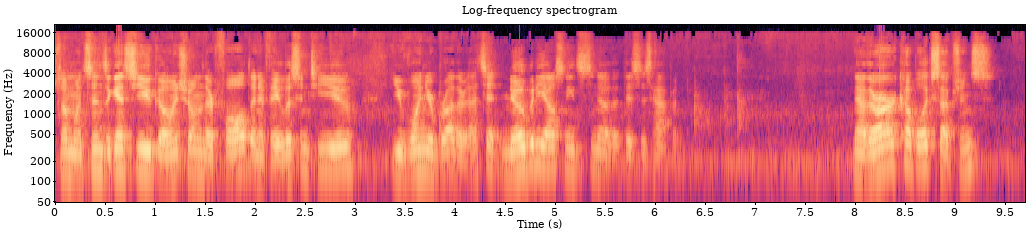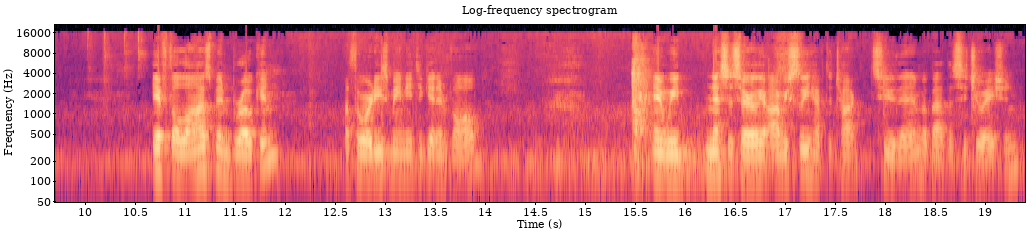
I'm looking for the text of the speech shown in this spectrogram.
someone sins against you, go and show them their fault, and if they listen to you, you've won your brother. That's it. Nobody else needs to know that this has happened. Now, there are a couple exceptions. If the law has been broken, authorities may need to get involved. And we necessarily, obviously, have to talk to them about the situation.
